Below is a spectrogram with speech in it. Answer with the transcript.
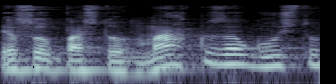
Eu sou o pastor Marcos Augusto,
